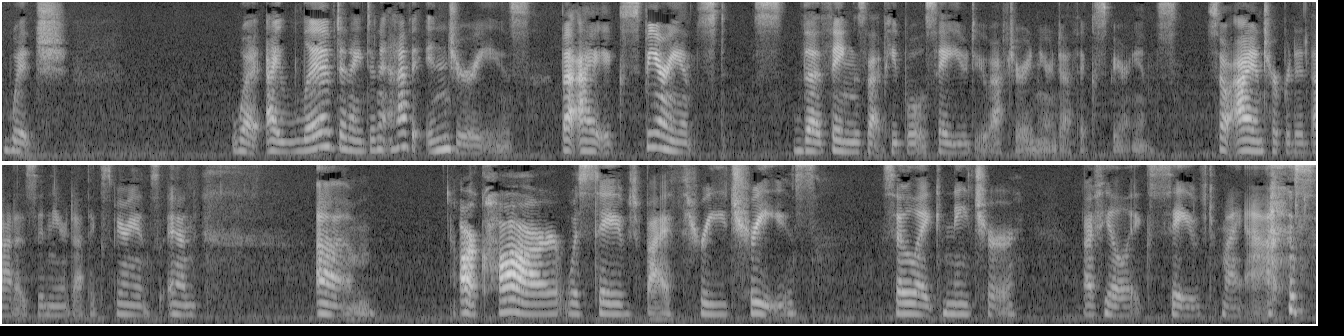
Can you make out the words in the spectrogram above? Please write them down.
which what I lived and I didn't have injuries, but I experienced the things that people say you do after a near death experience. So I interpreted that as a near death experience and um our car was saved by three trees. So like nature I feel like saved my ass.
